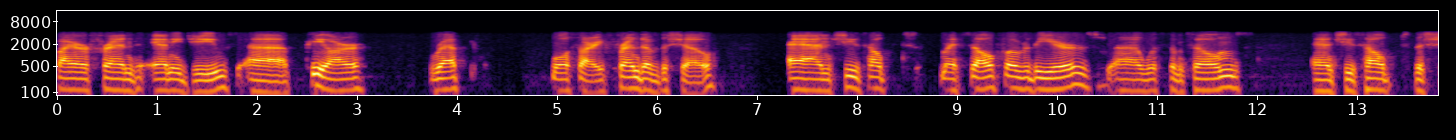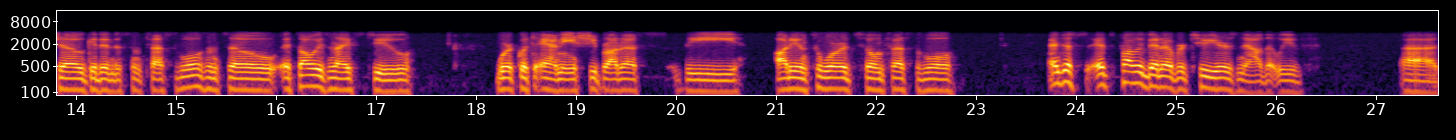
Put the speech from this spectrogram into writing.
by our friend Annie Jeeves, uh, PR rep, well, sorry, friend of the show and she's helped myself over the years uh, with some films, and she's helped the show get into some festivals. And so it's always nice to work with Annie. She brought us the Audience Awards Film Festival, and just it's probably been over two years now that we've uh,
